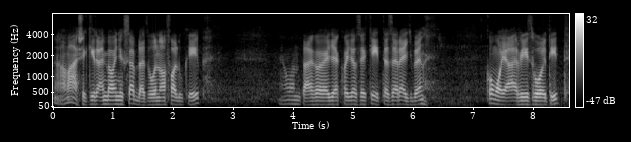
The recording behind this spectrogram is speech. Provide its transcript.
A másik irányban mondjuk szebb lett volna a falukép. Mondták a jegyek, hogy azért 2001-ben komoly árvíz volt itt.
